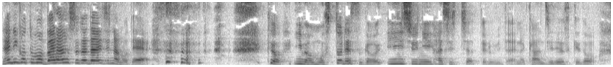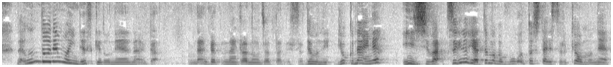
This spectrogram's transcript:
何事もバランスが大事なので。今日今もうストレスが飲酒に走っちゃってるみたいな感じですけど。運動でもいいんですけどね。なんかなんかなんか飲んじゃったんですよ。でもねよくないね。飲酒は。次の日頭がぼーっとしたりする。今日もね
